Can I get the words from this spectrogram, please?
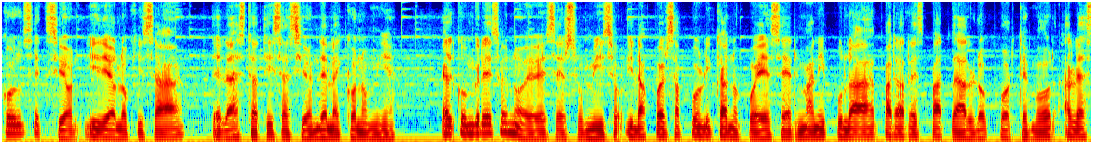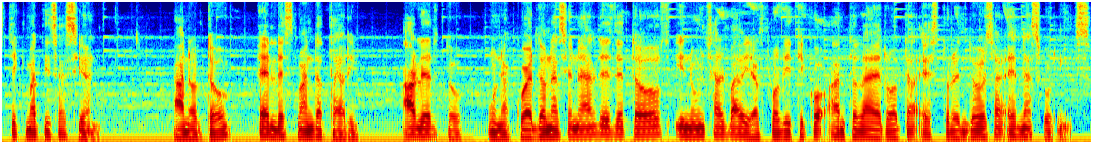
concepción ideologizada de la estatización de la economía. El Congreso no debe ser sumiso y la fuerza pública no puede ser manipulada para respaldarlo por temor a la estigmatización. Anotó el exmandatario. Alertó un acuerdo nacional desde todos y no un salvavidas político ante la derrota estruendosa en las urnas.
